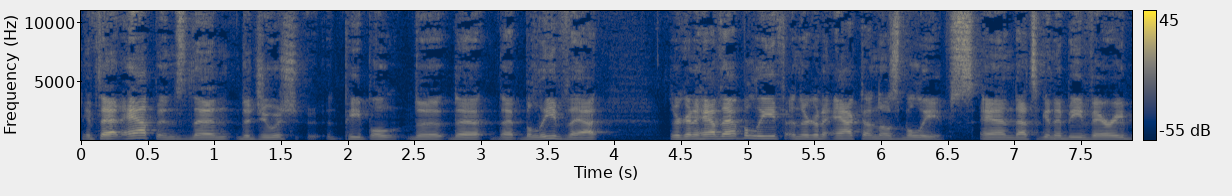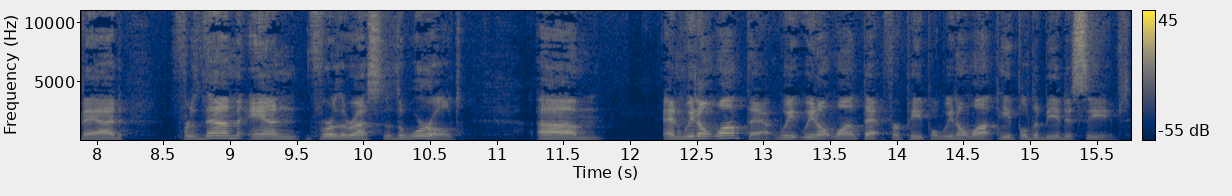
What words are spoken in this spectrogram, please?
If that happens, then the Jewish people the, the, that believe that, they're going to have that belief and they're going to act on those beliefs. And that's going to be very bad for them and for the rest of the world. Um, and we don't want that. We, we don't want that for people. We don't want people to be deceived.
